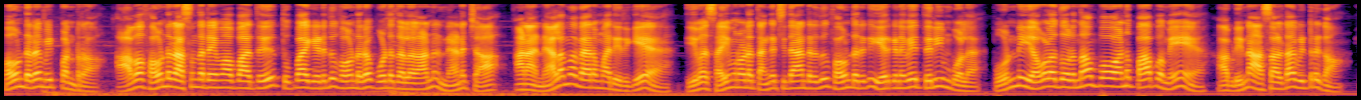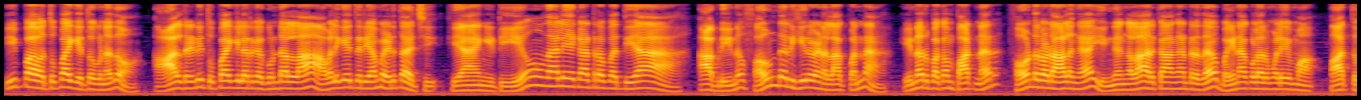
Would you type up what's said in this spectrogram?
ஃபவுண்டரை மீட் பண்றா. அவ ஃபவுண்டர் அசந்த டைமா பார்த்து துப்பாக்கி எடுத்து ஃபவுண்டரை போட்டு தள்ளலான்னு நினைச்சா ஆனா நிலைமை வேற மாதிரி இருக்கே. இவ சைமனோட தங்கச்சி தான்றது ஃபவுண்டருக்கு ஏற்கனவே தெரியும் போல. பொண்ணு எவ்வளவு தூரம் தான் போவான்னு பாப்போமே அப்படின்னு அசால்ட்டா விட்டுருக்கான். இப்ப அவ துப்பாக்கியை தூக்குனதும் ஆல்ரெடி துப்பாக்கியில இருக்க குண்டெல்லாம் அவளுக்கே தெரியாம எடுத்தாச்சு. என்கிட்டயும் வேலையை காட்டுற பத்தியா? அப்படின்னு ஃபவுண்டர் ஹீரோயினை லாக் பண்ண இன்னொரு பக்கம் பார்ட்னர் ஃபவுண்டரோட ஆளுங்க எங்கெங்கெல்லாம் இருக்காங்கன்றத பைனாகுலர் மூலியமா பார்த்து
